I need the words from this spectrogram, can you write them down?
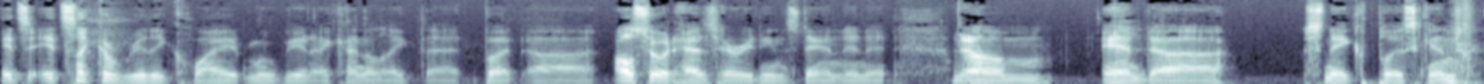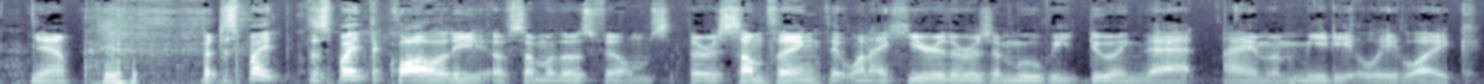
It's it's like a really quiet movie, and I kind of like that. But uh, also, it has Harry Dean Stanton in it, Yeah. um, and uh, Snake Plissken. Yeah, but despite despite the quality of some of those films, there is something that when I hear there is a movie doing that, I am immediately like,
